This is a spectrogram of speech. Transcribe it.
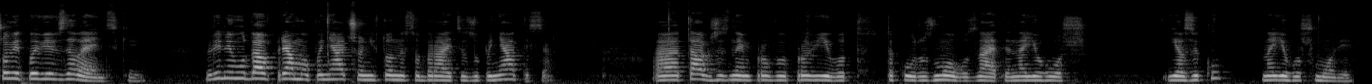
Що відповів Зеленський? Ну, Він йому дав прямо понять, що ніхто не збирається зупинятися. Е, Також з ним провів от таку розмову, знаєте, на його ж язику, на його ж мові.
